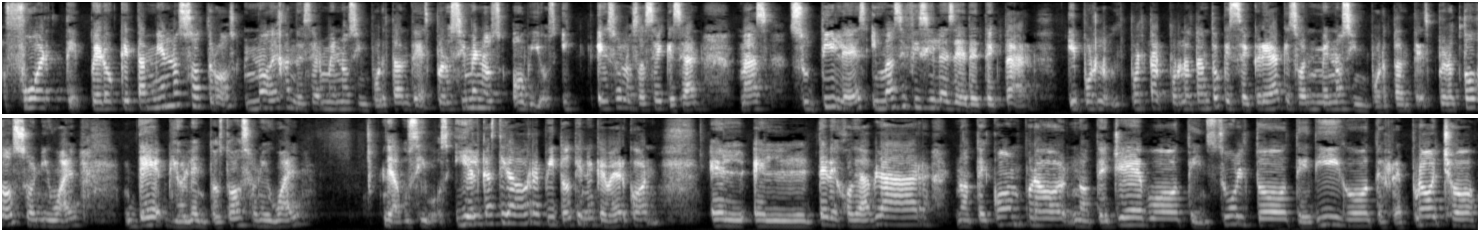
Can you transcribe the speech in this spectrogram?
fuerte, pero que también los otros no dejan de ser menos importantes, pero sí menos obvios y eso los hace que sean más sutiles y más difíciles de detectar y por lo, por lo tanto que se crea que son menos importantes, pero todos son igual de violentos, todos son igual de abusivos. Y el castigador, repito, tiene que ver con el, te dejo de hablar, no te compro, no te llevo, te insulto, te digo, te reprocho.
